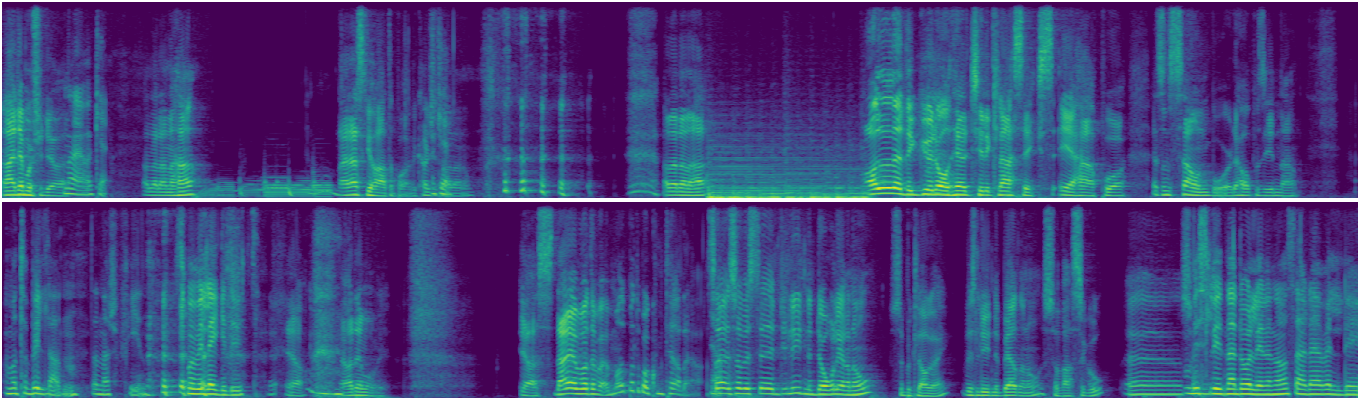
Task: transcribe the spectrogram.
Nei, det må ikke du gjøre. Nei, ok. Eller denne her. Nei, den skal vi ha etterpå. Vi kan ikke okay. ta den nå. Eller denne her. Alle the good old Helt Chili Classics er her på et sånt soundboard jeg har på siden her. Jeg må ta bilde av den. Den er så fin. Så må vi legge det ut. Ja, ja det må vi. Yes. Nei, jeg måtte, jeg måtte bare kommentere det. Så, så hvis det, lyden er dårligere nå, så beklager jeg. Hvis lyden er bedre nå, så vær så god. Eh, så- Hvis lyden er dårligere nå, så er det veldig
